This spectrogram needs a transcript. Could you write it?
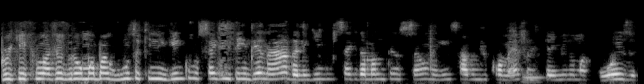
Porque aquilo lá já virou uma bagunça que ninguém consegue entender nada, ninguém consegue dar manutenção, ninguém sabe onde começa, onde termina uma coisa,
